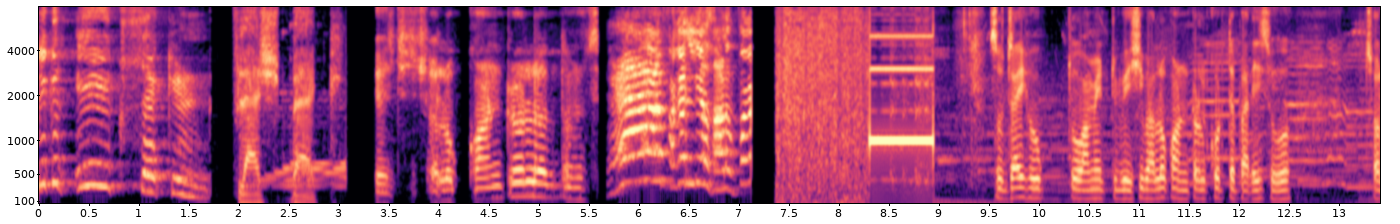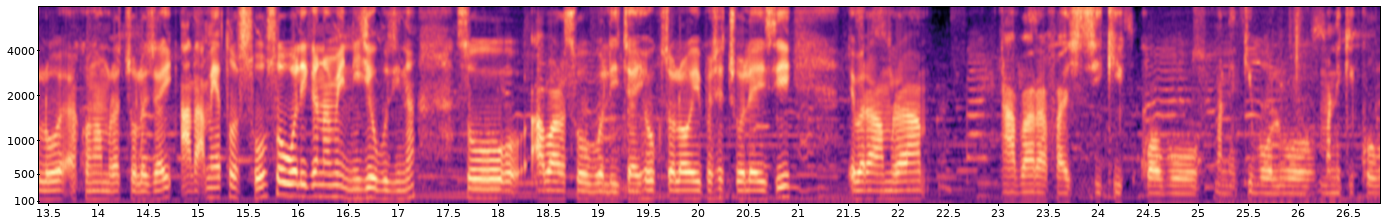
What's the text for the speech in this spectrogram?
লেকিন এক সেকেন্ড আছে চলো কন্ট্রোল একদম সো যাই হোক তো আমি একটু বেশি ভালো কন্ট্রোল করতে পারি সো চলো এখন আমরা চলে যাই। আর আমি এত শো শো বলি কেন আমি নিজেও বুঝি না। সো আবার শো বলি যাই হোক চলো এই পাশে চলে এসি এবার আমরা আবার আফাইছি কি কব মানে কি বলব মানে কি কব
